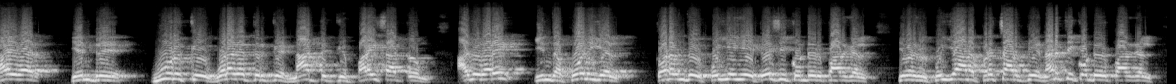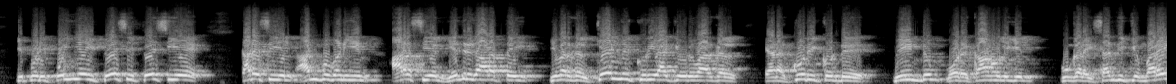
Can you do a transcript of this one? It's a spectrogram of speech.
தலைவர் என்று ஊருக்கு உலகத்திற்கு நாட்டுக்கு பறைசாற்றும். அதுவரை இந்த போலிகள் தொடர்ந்து பொய்யையே பேசிக் கொண்டிருப்பார்கள். இவர்கள் பொய்யான பிரச்சாரத்தை நடத்தி கொண்டிருப்பார்கள். இப்படி பொய்யை பேசி பேசியே கடைசியில் அன்புமணியின் அரசியல் எதிர்காலத்தை இவர்கள் கேள்விக்குறியாக்கி விடுவார்கள் என கூறிக்கொண்டு மீண்டும் ஒரு காணொலியில் உங்களை சந்திக்கும் வரை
